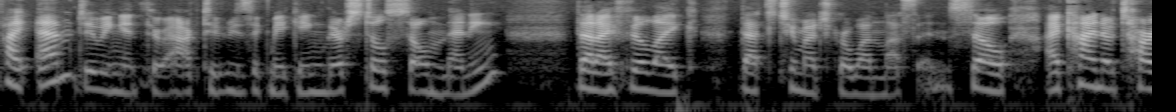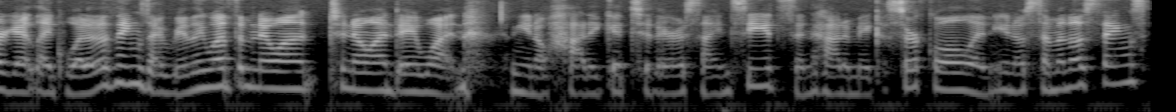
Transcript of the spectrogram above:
if I am doing it through active music making, there's still so many that I feel like that's too much for one lesson. So I kind of target like what are the things I really want them to know on, to know on day one. You know how to get to their assigned seats and how to make a circle and you know some of those things.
